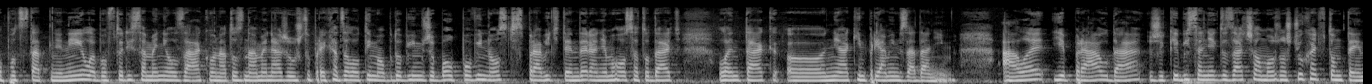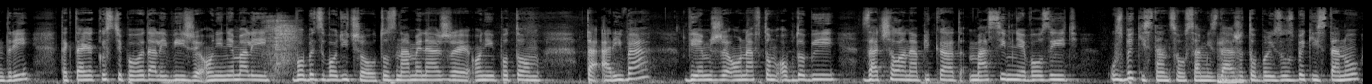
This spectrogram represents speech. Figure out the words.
opodstatnený, lebo vtedy sa menil zákon a to znamená, že už to prechádzalo tým obdobím, že bol povinnosť spraviť tender a nemohol sa to dať len tak e, nejakým priamým zadaním. Ale je pravda, že keby sa niekto začal možno šťuchať v tom tendri, tak tak ako ste povedali vy, že oni nemali vôbec vodičov. To znamená, že oni potom, tá Arriva, viem, že ona v tom období začala napríklad masívne voziť Uzbekistancov sa mi zdá, mm-hmm. že to boli z Uzbekistanu,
